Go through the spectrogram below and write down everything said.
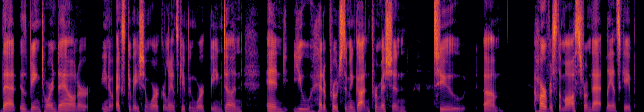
that is being torn down or, you know, excavation work or landscaping work being done, and you had approached them and gotten permission to, um, harvest the moss from that landscape,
